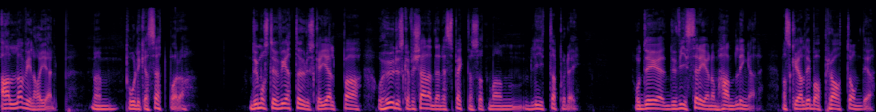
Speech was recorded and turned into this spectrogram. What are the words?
Alla vill ha hjälp, men på olika sätt bara. Du måste veta hur du ska hjälpa och hur du ska förtjäna den respekten så att man litar på dig. Och det du visar det genom handlingar. Man ska ju aldrig bara prata om det.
